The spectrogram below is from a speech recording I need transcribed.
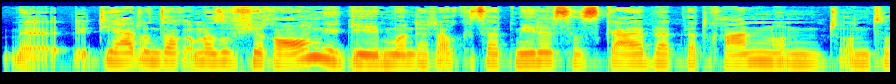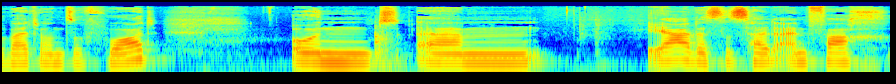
die hat uns auch immer so viel Raum gegeben und hat auch gesagt, Mädels, das ist geil, bleibt da dran und, und so weiter und so fort. Und ähm, ja, das ist halt einfach,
